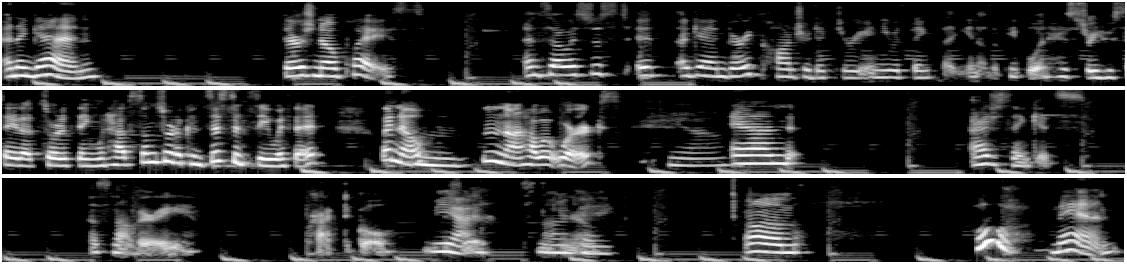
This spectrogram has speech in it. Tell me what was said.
and again, there's no place. And so it's just it again very contradictory and you would think that, you know, the people in history who say that sort of thing would have some sort of consistency with it. But no, Hmm. not how it works. Yeah. And I just think it's that's not very practical. Yeah. it? It's not You know? Um whew, man,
